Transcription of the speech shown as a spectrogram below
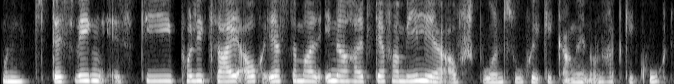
Und deswegen ist die Polizei auch erst einmal innerhalb der Familie auf Spurensuche gegangen und hat geguckt.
